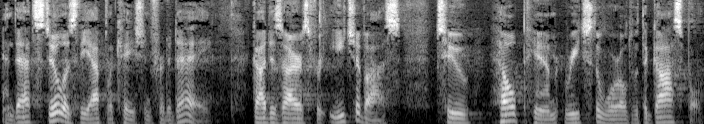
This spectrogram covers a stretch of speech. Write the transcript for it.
And that still is the application for today. God desires for each of us to help him reach the world with the gospel.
